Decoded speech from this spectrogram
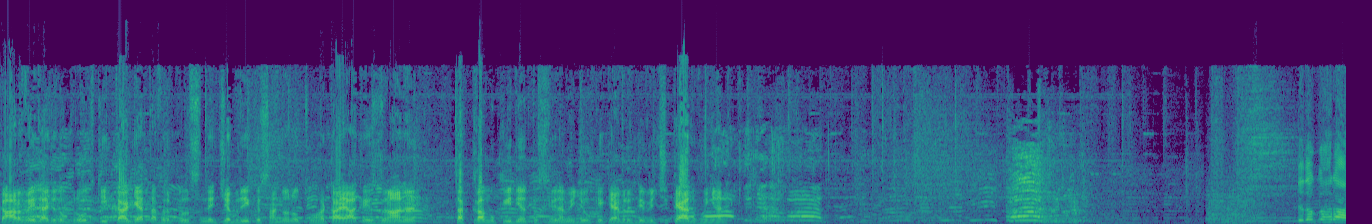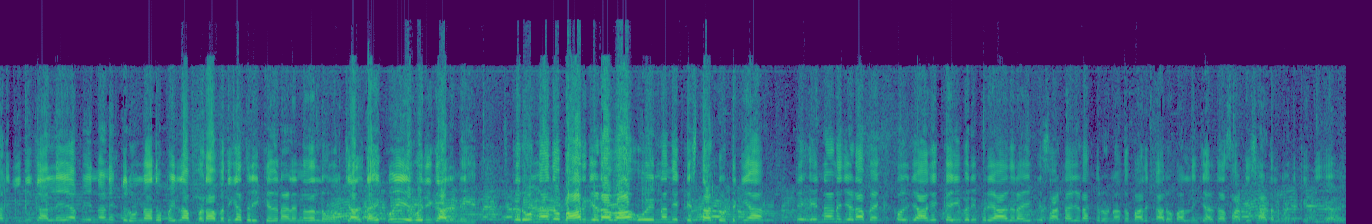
ਕਾਰਵਾਈ ਦਾ ਜਦੋਂ ਵਿਰੋਧ ਕੀਤਾ ਗਿਆ, ਤਾਂ ਫਿਰ ਪੁਲਿਸ ਨੇ ਜਬਰੀ ਕਿਸਾਨਾਂ ਨੂੰ ਉੱਥੋਂ ਹਟਾਇਆ ਤੇ ਇਸ ਦੌਰਾਨ ਧੱਕਾ ਮੁੱਕੀ ਦੀਆਂ ਤਸਵੀਰਾਂ ਵੀ ਜੋ ਕਿ ਕੈਮਰੇ ਦੇ ਵਿੱਚ ਕੈਦ ਹੋਈਆਂ ਨੇ। ਜਦੋਂ ਕਿ ਹੈਰਾਨਗੀ ਦੀ ਗੱਲ ਇਹ ਆ ਵੀ ਇਹਨਾਂ ਨੇ ਕਰੋਨਾ ਤੋਂ ਪਹਿਲਾਂ ਬੜਾ ਵਧੀਆ ਤਰੀਕੇ ਦੇ ਨਾਲ ਇਹਨਾਂ ਦਾ ਲੋਨ ਚੱਲਦਾ ਸੀ, ਕੋਈ ਇਹੋ ਜੀ ਗੱਲ ਨਹੀਂ ਕਰੋਨਾ ਤੋਂ ਬਾਅਦ ਜਿਹੜਾ ਵਾ ਉਹ ਇਹਨਾਂ ਦੀਆਂ ਕਿਸ਼ਤਾਂ ਟੁੱਟ ਗਈਆਂ ਤੇ ਇਹਨਾਂ ਨੇ ਜਿਹੜਾ ਬੈਂਕ ਕੋਲ ਜਾ ਕੇ ਕਈ ਵਾਰੀ ਫਰਿਆਦ ਲਾਈ ਵੀ ਸਾਡਾ ਜਿਹੜਾ ਕਰੋਨਾ ਤੋਂ ਬਾਅਦ ਕਾਰੋਬਾਰ ਨਹੀਂ ਚੱਲਦਾ, ਸਾਡੀ ਸੈਟਲਮੈਂਟ ਕੀਤੀ ਜਾਵੇ।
